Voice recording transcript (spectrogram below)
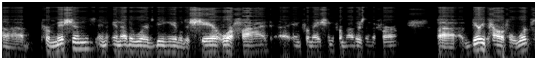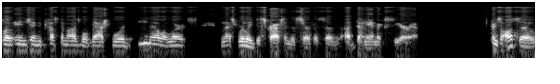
uh, permissions, in, in, other words, being able to share or hide uh, information from others in the firm, uh, very powerful workflow engine, customizable dashboard, email alerts, and that's really just scratching the surface of, of Dynamics CRM. There's also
